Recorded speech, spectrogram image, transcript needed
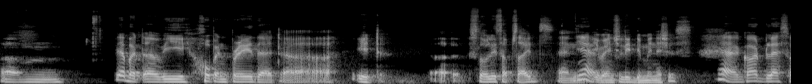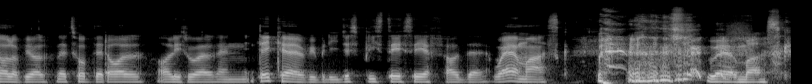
Um, yeah, but uh, we hope and pray that uh, it uh, slowly subsides and Yeah. eventually diminishes. yeah. God bless all of y'all. Let's hope that all all is well and take care, everybody. Just please stay safe out there. Wear a mask. Wear a mask.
